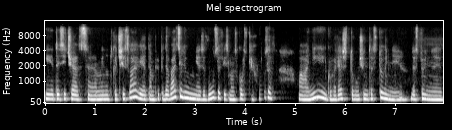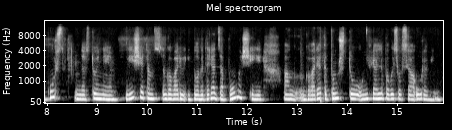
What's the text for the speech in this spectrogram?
и это сейчас э, минутка тщеславия, там преподаватели у меня из вузов, из московских вузов, а они говорят, что очень достойные, достойный курс, достойные вещи я там говорю, и благодарят за помощь, и а, говорят о том, что у них реально повысился уровень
